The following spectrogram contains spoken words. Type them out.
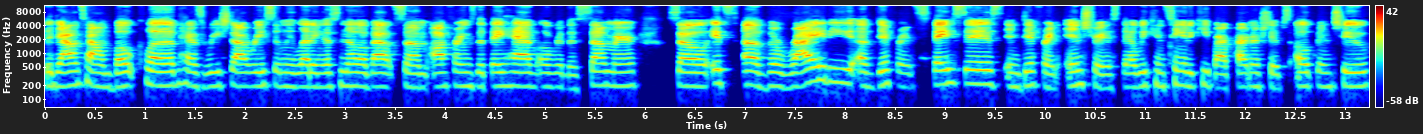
the Downtown Boat Club has reached out recently, letting us know about some offerings that they have over the summer. So it's a variety of different spaces and different interests that we continue to keep our partnerships open to.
